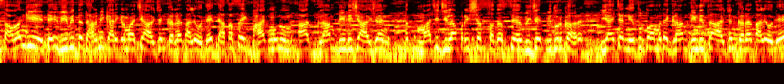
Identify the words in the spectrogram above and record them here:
सावंगी येथे विविध धार्मिक कार्यक्रमाचे आयोजन करण्यात आले होते. त्याचाच एक भाग म्हणून आज ग्रामदिंडीचे आयोजन माजी जिल्हा परिषद सदस्य विजय पिदुरकर यांच्या नेतृत्वामध्ये ग्रामदिंडीचं आयोजन करण्यात आले होते.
